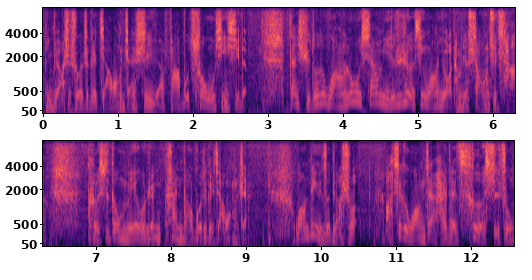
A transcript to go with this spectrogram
并表示说这个假网站是一个发布错误信息的。但许多的网络乡民就是热心网友，他们就上网去查，可是都没有人看到过这个假网站。王定宇则表示说啊，这个网站还在测试中。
